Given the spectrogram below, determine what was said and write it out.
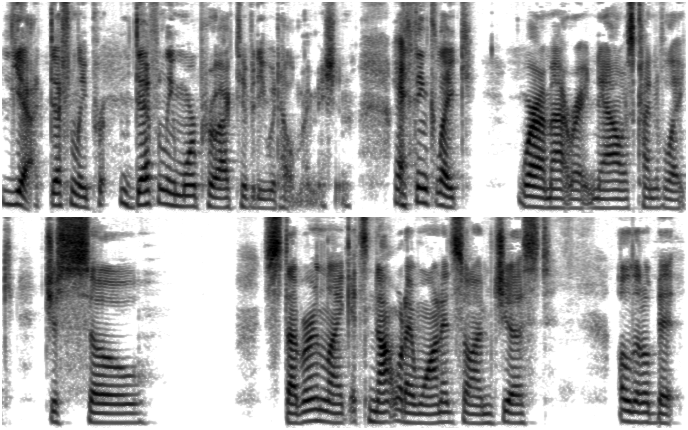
Yeah, definitely pro- definitely more proactivity would help my mission. Yeah. I think like where I'm at right now is kind of like just so stubborn like it's not what I wanted so I'm just a little bit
